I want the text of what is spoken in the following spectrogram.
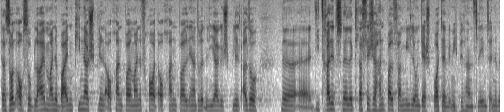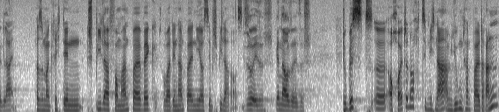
Das soll auch so bleiben. Meine beiden Kinder spielen auch Handball, meine Frau hat auch Handball in der dritten Liga gespielt. Also eine, äh, die traditionelle klassische Handballfamilie und der Sport, der wird mich bis ans Lebensende begleiten. Also man kriegt den Spieler vom Handball weg, aber den Handball nie aus dem Spieler raus. So ist es, genau so ist es. Du bist äh, auch heute noch ziemlich nah am Jugendhandball dran.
